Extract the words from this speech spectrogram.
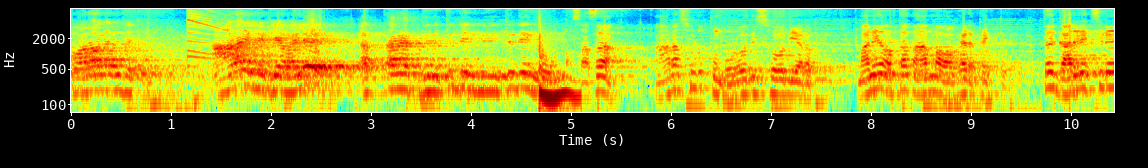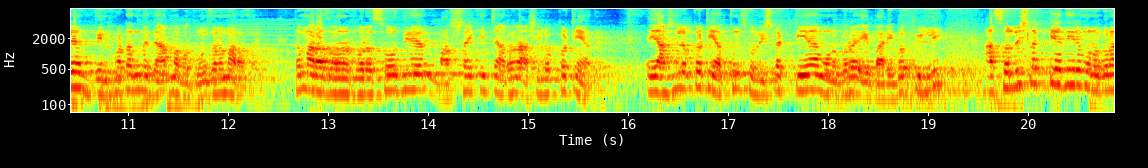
তোরা লাগে দেখো আর আইলে দিয়া ভাইলে একটা দিন তিন দিন তিন দিন। চাচা আর শুধু তুমি বড় হইতে সৌদি আরব। মানে অর্থাৎ আর মা বাবা হেঁটে থাকতো। তো গাড়ির অ্যাক্সিডেন্টের দিন হঠাৎ মেয়েদের আর মা বাবা দুজনে মারা যায়। তো মারা যাওয়ার পরে সৌদির বাদশায় কি চার আশি লক্ষ টিয়া দেয়? এই আশি লক্ষ টিয়া তুমি চল্লিশ লাখ টিয়া মনে করো এই বাড়িঘর তুললি আর চল্লিশ লাখ টিয়া দিয়ে মনে করো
